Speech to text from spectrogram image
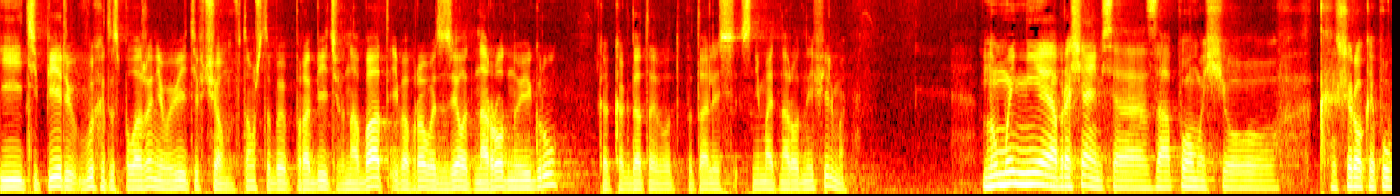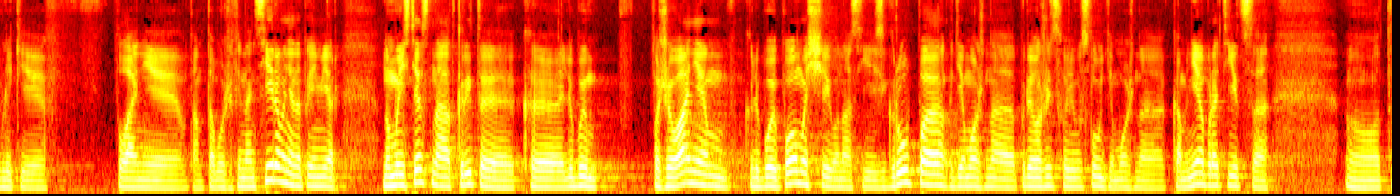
И теперь выход из положения вы видите в чем? В том, чтобы пробить в набат и попробовать сделать народную игру, как когда-то вот пытались снимать народные фильмы? Ну, мы не обращаемся за помощью к широкой публике плане там, того же финансирования, например. Но мы, естественно, открыты к любым пожеланиям, к любой помощи. У нас есть группа, где можно приложить свои услуги, можно ко мне обратиться. Вот.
